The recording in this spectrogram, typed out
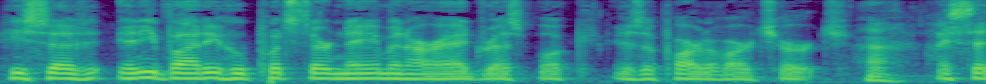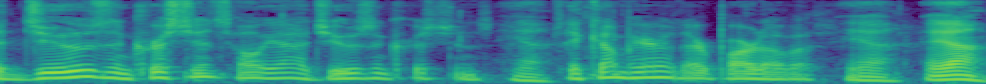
He said, Anybody who puts their name in our address book is a part of our church. I said, Jews and Christians? Oh, yeah, Jews and Christians. Yeah. They come here, they're part of us. yeah, yeah,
